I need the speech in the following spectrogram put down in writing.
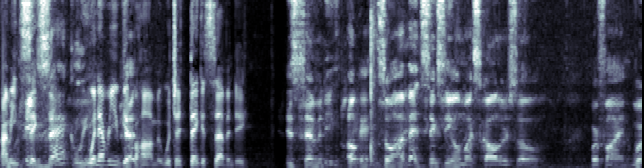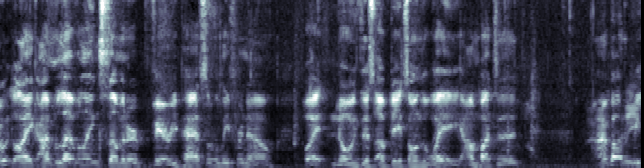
I mean, sixty. Exactly. Whenever you get That- Bahamut, which I think it's seventy. Is 70? Okay, so I'm at 60 on my scholar, so we're fine. We're like I'm leveling summoner very passively for now, but knowing this update's on the way, I'm about to I'm about to be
